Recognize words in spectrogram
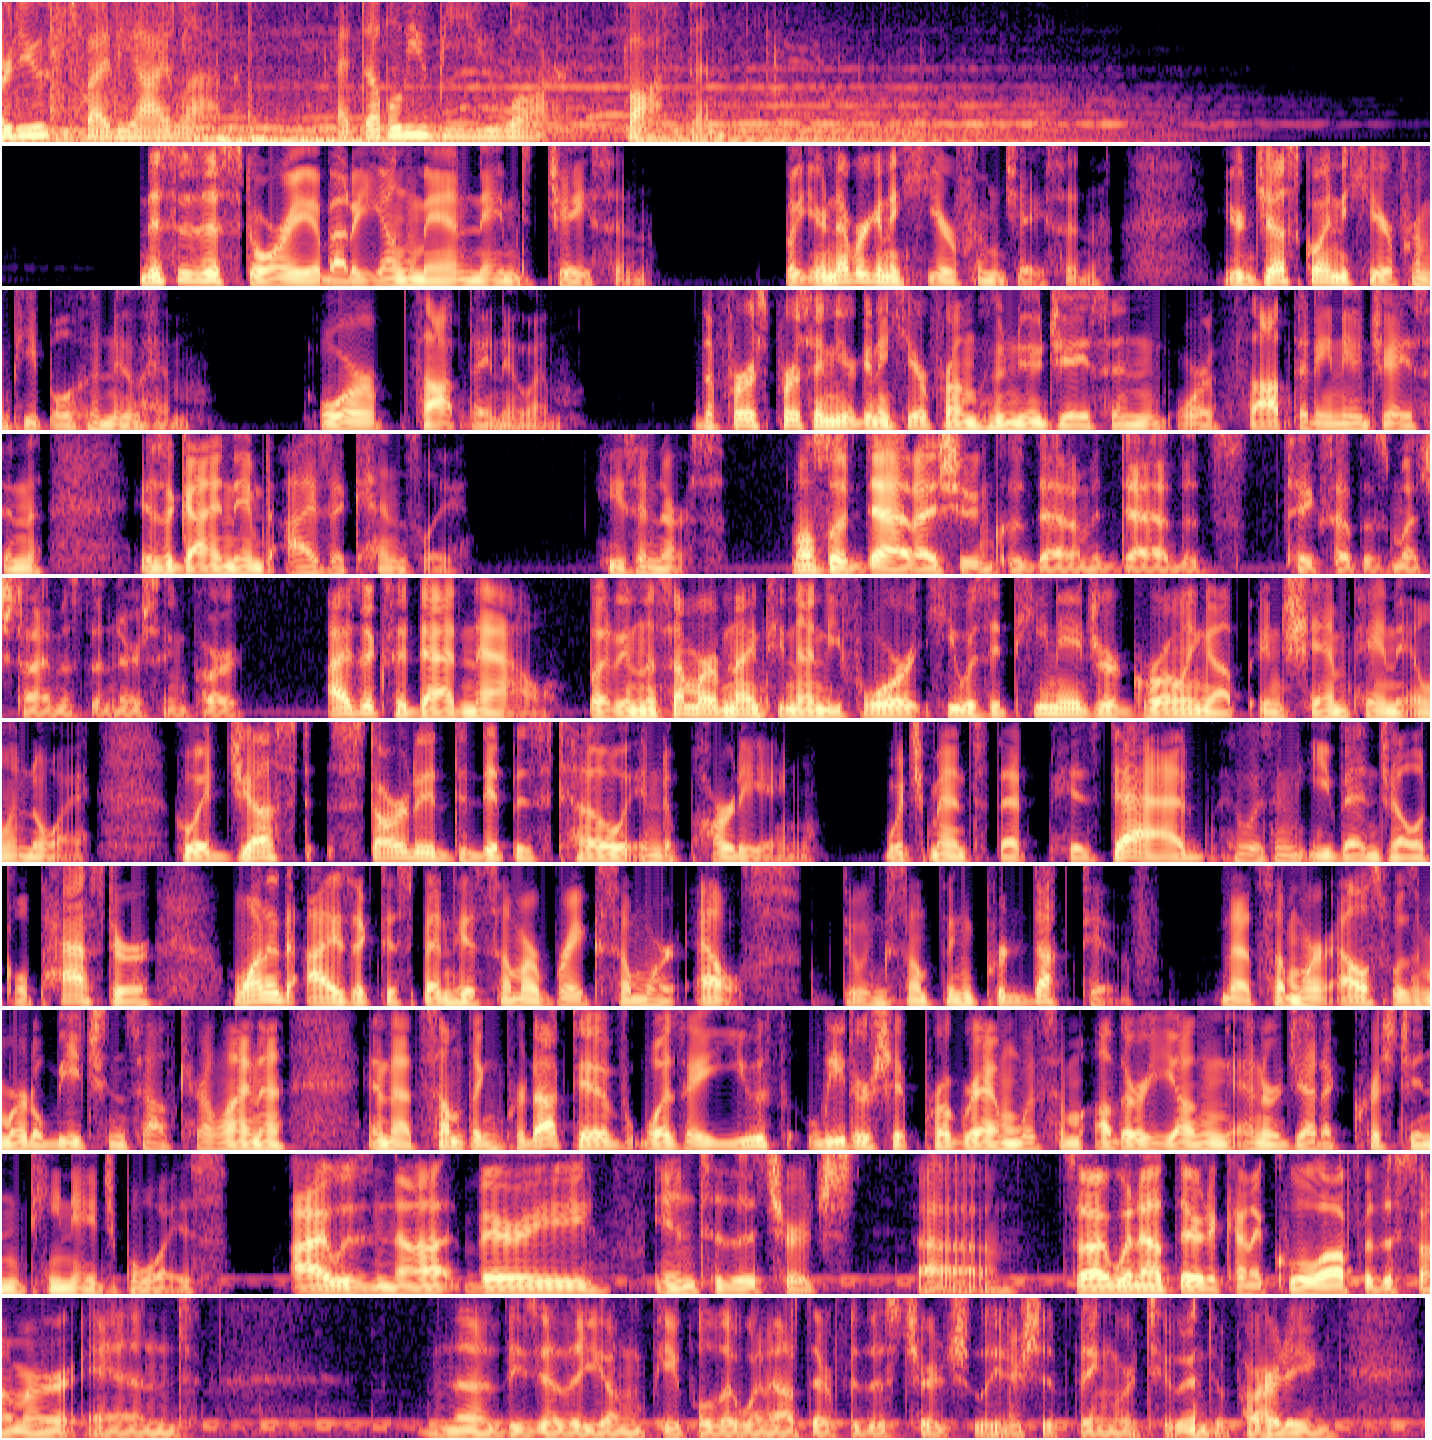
Produced by the iLab at WBUR, Boston. This is a story about a young man named Jason. But you're never going to hear from Jason. You're just going to hear from people who knew him or thought they knew him. The first person you're going to hear from who knew Jason or thought that he knew Jason is a guy named Isaac Hensley. He's a nurse. I'm also a dad. I should include that. I'm a dad that takes up as much time as the nursing part. Isaac's a dad now, but in the summer of 1994, he was a teenager growing up in Champaign, Illinois, who had just started to dip his toe into partying, which meant that his dad, who was an evangelical pastor, wanted Isaac to spend his summer break somewhere else, doing something productive. That somewhere else was Myrtle Beach in South Carolina, and that something productive was a youth leadership program with some other young, energetic Christian teenage boys. I was not very into the church. Uh, so I went out there to kind of cool off for the summer, and none of these other young people that went out there for this church leadership thing were too into partying.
